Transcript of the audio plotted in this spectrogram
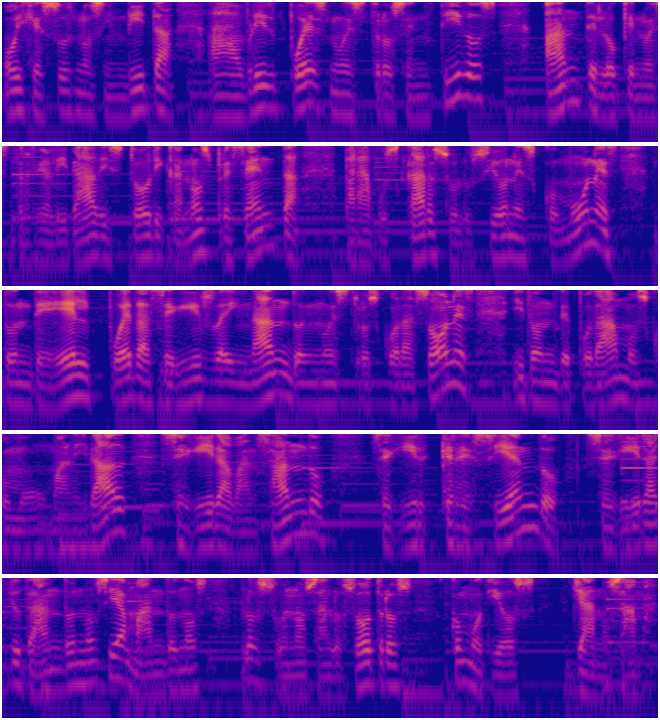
Hoy Jesús nos invita a abrir pues nuestros sentidos ante lo que nuestra realidad histórica nos presenta para buscar soluciones comunes donde Él pueda seguir reinando en nuestros corazones y donde podamos como humanidad seguir avanzando, seguir creciendo, seguir ayudándonos y amándonos los unos a los otros como Dios ya nos ama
